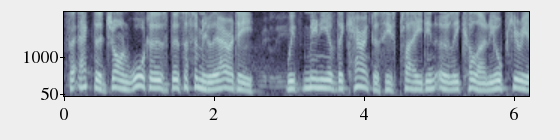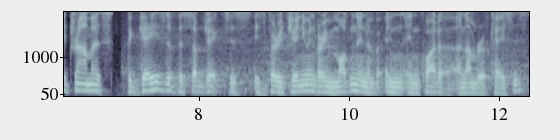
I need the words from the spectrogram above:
For actor John Waters, there's a familiarity with many of the characters he's played in early colonial period dramas. The gaze of the subjects is, is very genuine, very modern in, a, in, in quite a, a, number of cases.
